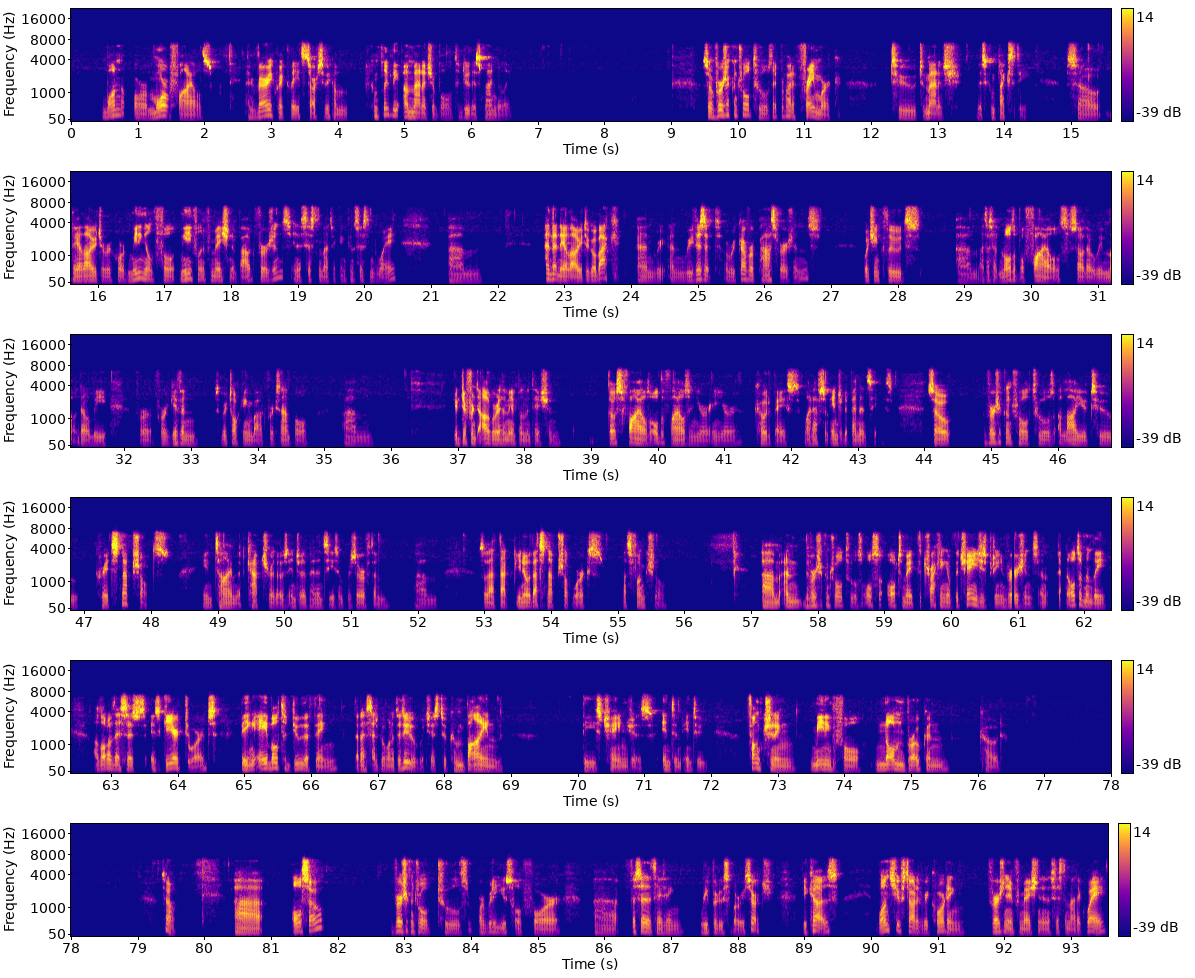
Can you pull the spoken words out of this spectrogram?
one or more files, and very quickly it starts to become completely unmanageable to do this manually. So version control tools, they provide a framework to, to manage this complexity. So they allow you to record meaningful, meaningful information about versions in a systematic and consistent way. Um, and then they allow you to go back and, re and revisit or recover past versions, which includes, um, as I said, multiple files. So there will be there will be for for a given. So we're talking about, for example, um, your different algorithm implementation. Those files, all the files in your in your code base, might have some interdependencies. So version control tools allow you to create snapshots in time that capture those interdependencies and preserve them um, so that that you know that snapshot works, that's functional. Um, and the version control tools also automate the tracking of the changes between versions. And, and, ultimately, a lot of this is, is geared towards being able to do the thing that I said we wanted to do, which is to combine these changes into, into functioning, meaningful, non-broken code. So uh, also, version control tools are really useful for uh, facilitating reproducible research because once you've started recording version information in a systematic way,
